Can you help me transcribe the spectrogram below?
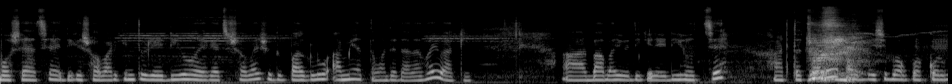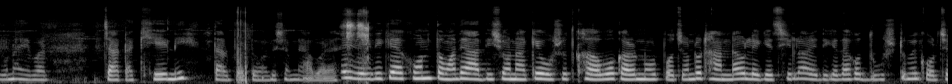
বসে আছে। এদিকে সবার কিন্তু রেডিও হয়ে গেছে সবাই। শুধু পাগলু, আমি আর তোমাদের দাদা ভাই বাকি। আর বাবাই ওইদিকে রেডি হচ্ছে। আর তো চলো, আর বেশি বক বক করব না। এবার চাটা খেয়ে নিই, তারপর তোমাদের সামনে আবার আসি এই এইদিকে এখন তোমাদের আদি সোনাকে ওষুধ খাওয়াবো, কারণ ওর প্রচণ্ড ঠান্ডাও লেগেছিল। আর এদিকে দেখো, দুষ্টুমি করছে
